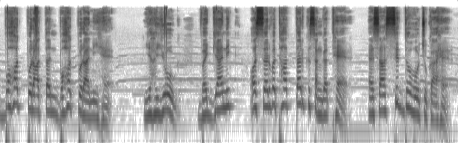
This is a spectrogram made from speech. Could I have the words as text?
बहुत पुरातन, बहुत पुरानी है। यह योग वैज्ञानिक और सर्वथा तर्क संगत है, ऐसा सिद्ध हो चुका है।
